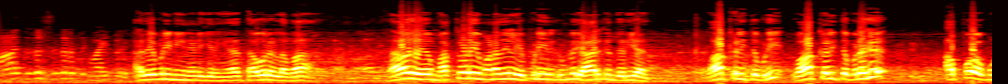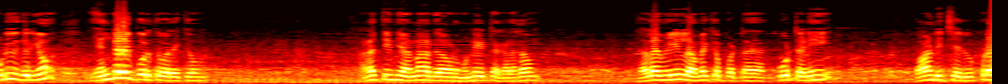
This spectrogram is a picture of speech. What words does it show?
வாக்குகள் சிதறத்துக்கு வாய்ப்பு அது எப்படி நீங்க நினைக்கிறீங்க? தவறு அல்லவா? அதாவது மக்களுடைய மனதில் எப்படி இருக்கும்னு யாருக்கும் தெரியாது. வாக்களித்தபடி வாக்களித்த பிறகு அப்போ முடிவு தெரியும். எங்களை பொறுத்த வரைக்கும் அனைத்து இந்திய அண்ணா திராவிட முன்னேற்ற கழகம் தலைமையில் அமைக்கப்பட்ட கூட்டணி பாண்டிச்சேரி உட்பட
